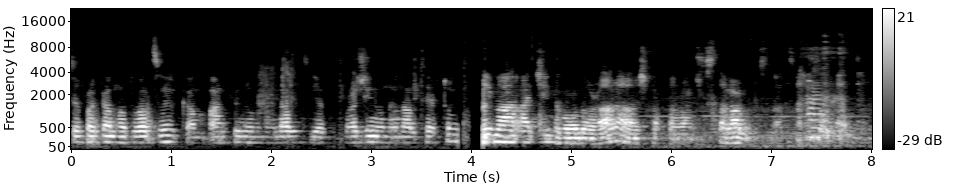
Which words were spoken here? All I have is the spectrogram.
սեփական հոդվածը կամ անկյուն ունենալ եւ բաժին ունենալ թերթում Իմ առաջին հոնորարը աշխատավարձ տղան ստացա։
